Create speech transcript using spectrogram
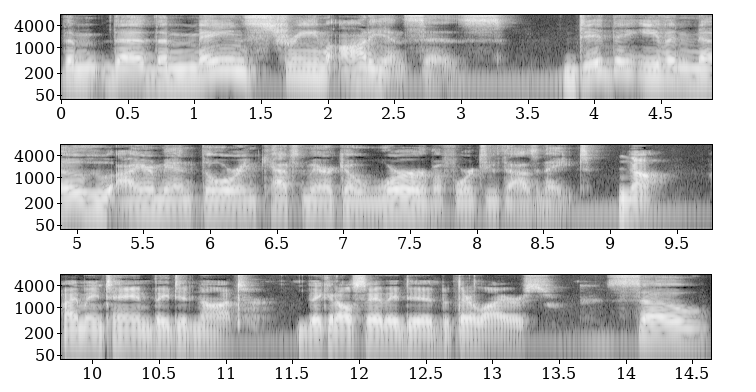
the the the mainstream audiences did they even know who Iron Man, Thor, and Captain America were before 2008? No, I maintain they did not. They could all say they did, but they're liars. So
